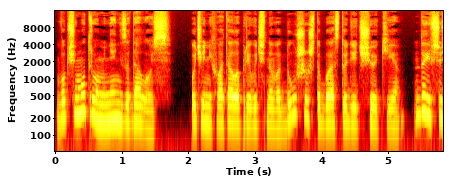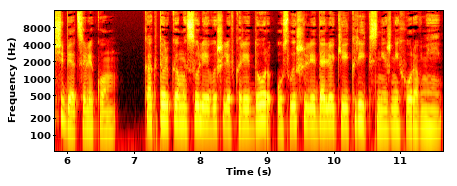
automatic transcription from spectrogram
В общем, утро у меня не задалось. Очень не хватало привычного душа, чтобы остудить щеки, да и всю себя целиком. Как только мы с Улей вышли в коридор, услышали далекий крик с нижних уровней.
